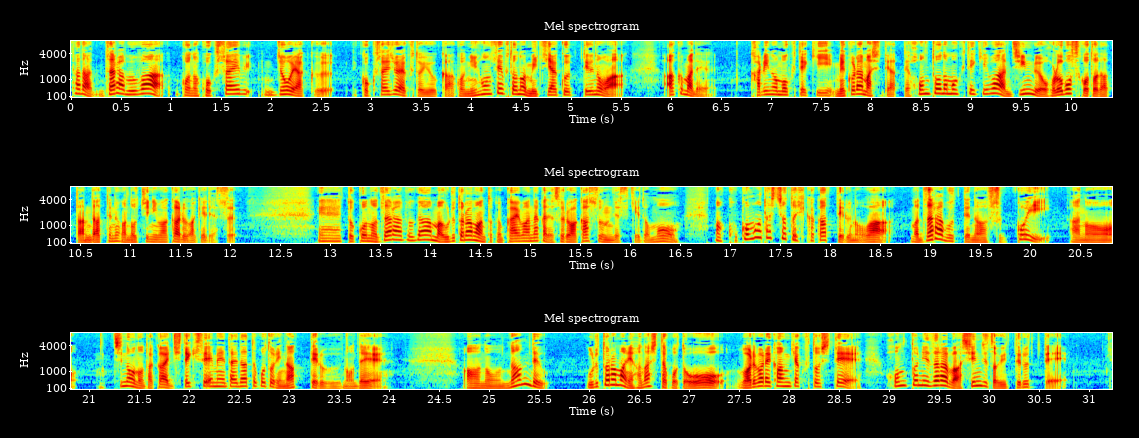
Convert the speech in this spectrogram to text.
ただ、ザラブはこの国際条約、国際条約というか、この日本政府との密約っていうのは、あくまで仮の目的、目くらましであって、本当の目的は人類を滅ぼすことだったんだっていうのが後にわかるわけです。えーと、このザラブが、ま、ウルトラマンとの会話の中でそれを明かすんですけども、ま、ここも私ちょっと引っかかってるのは、ま、ザラブっていうのはすっごいあの知能の高い知的生命体だってことになってるのであのなんでウルトラマンに話したことを我々観客として本当にザラブは真実を言ってるって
